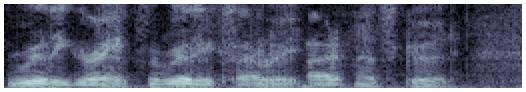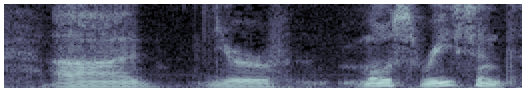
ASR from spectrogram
really great. We're really excited about it. That's good. Uh, your most recent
